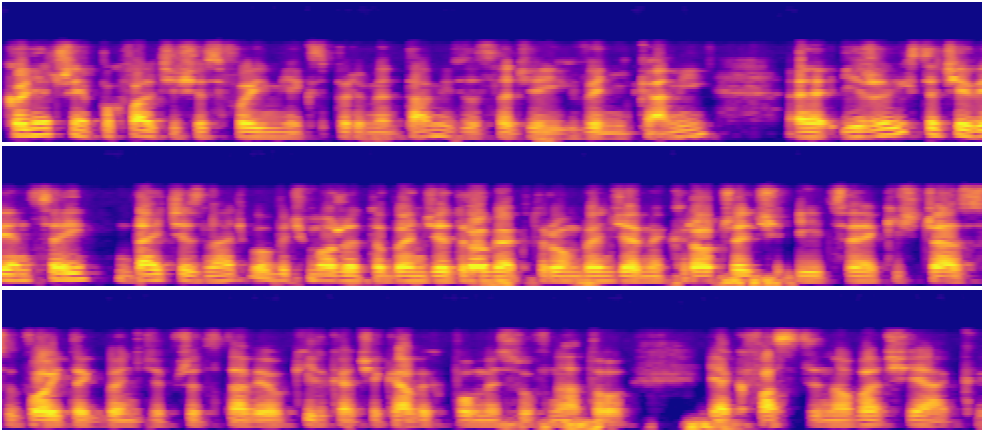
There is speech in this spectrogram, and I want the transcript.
Koniecznie pochwalcie się swoimi eksperymentami, w zasadzie ich wynikami. E, jeżeli chcecie więcej, dajcie znać, bo być może to będzie droga, którą będziemy kroczyć i co jakiś czas Wojtek będzie przedstawiał kilka ciekawych pomysłów na to, jak fascynować, jak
